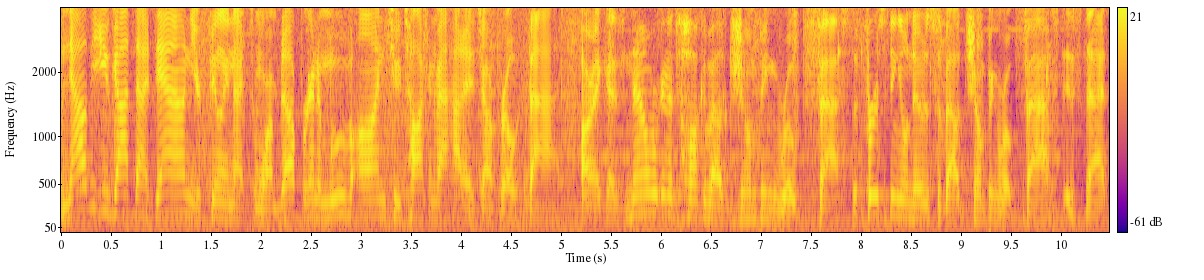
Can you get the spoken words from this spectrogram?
Now that you got that down, you're feeling nice and warmed up, we're gonna move on to talking about how to jump rope fast. All right guys, now we're gonna talk about jumping rope fast. The first thing you'll notice about jumping rope fast is that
